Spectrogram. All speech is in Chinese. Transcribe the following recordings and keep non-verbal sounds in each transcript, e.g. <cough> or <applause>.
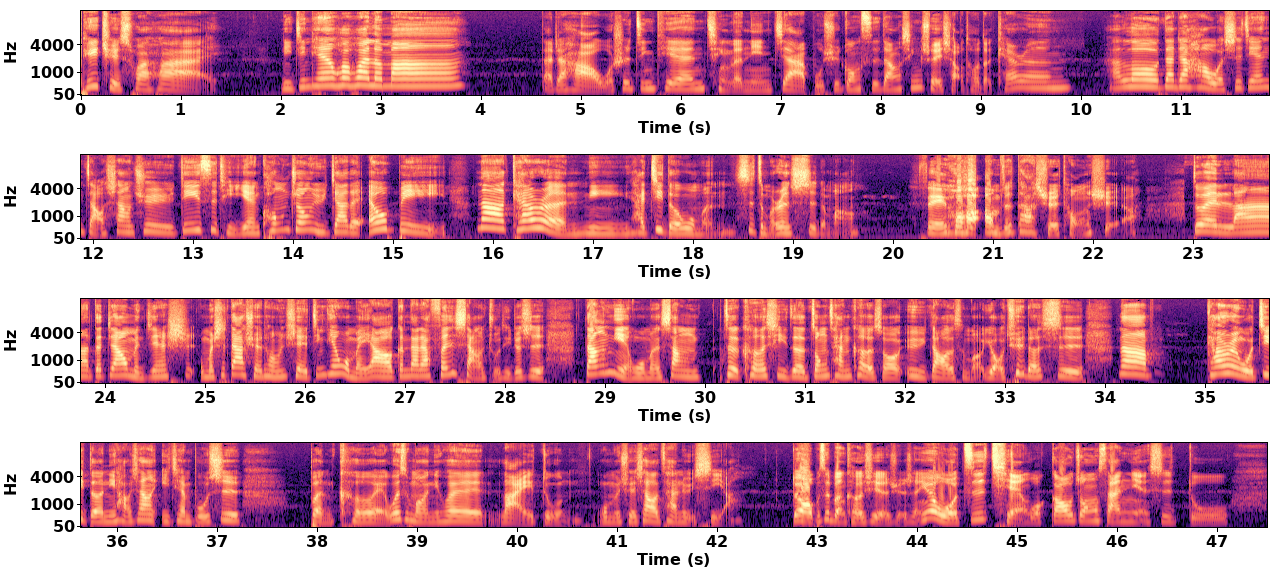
Peaches 坏坏，你今天坏坏了吗？大家好，我是今天请了年假不去公司当薪水小偷的 Karen。Hello，大家好，我是今天早上去第一次体验空中瑜伽的 Albee。那 Karen，你还记得我们是怎么认识的吗？废话啊，我们是大学同学啊。对啦，大家，我们今天是我们是大学同学。今天我们要跟大家分享的主题就是当年我们上这个科系这个中餐课的时候遇到了什么有趣的事。那 Karen，我记得你好像以前不是本科诶，为什么你会来读我们学校的餐旅系啊？对，我不是本科系的学生，因为我之前我高中三年是读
